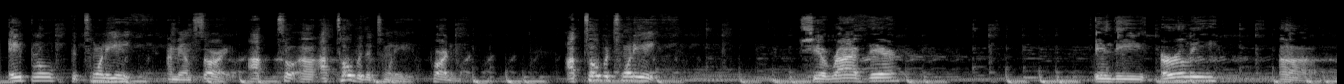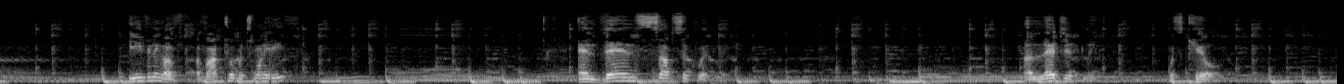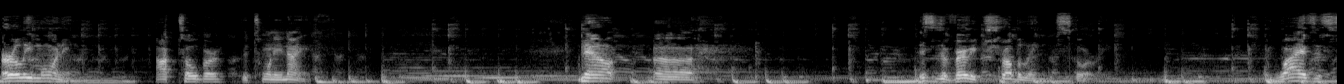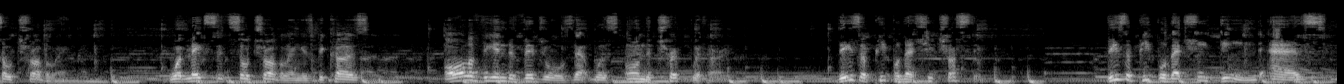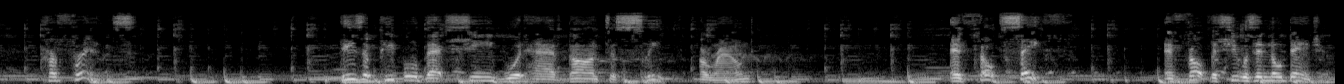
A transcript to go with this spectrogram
April the 28th. I mean, I'm sorry, Octo uh, October the 28th. Pardon me. October 28th. She arrived there in the early uh, evening of, of October 28th. And then subsequently, allegedly, was killed early morning October the 29th. Now, uh, this is a very troubling story. Why is it so troubling? What makes it so troubling is because all of the individuals that was on the trip with her, these are people that she trusted. These are people that she deemed as her friends. These are people that she would have gone to sleep around and felt safe and felt that she was in no danger.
